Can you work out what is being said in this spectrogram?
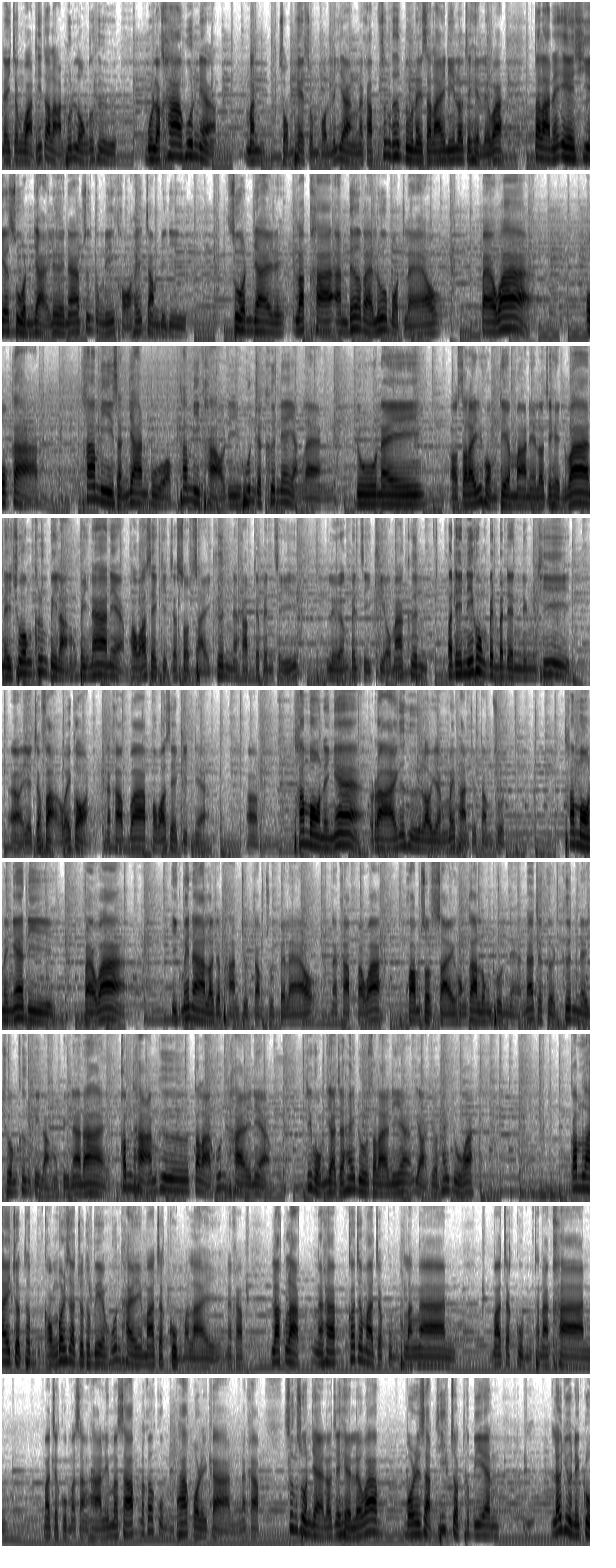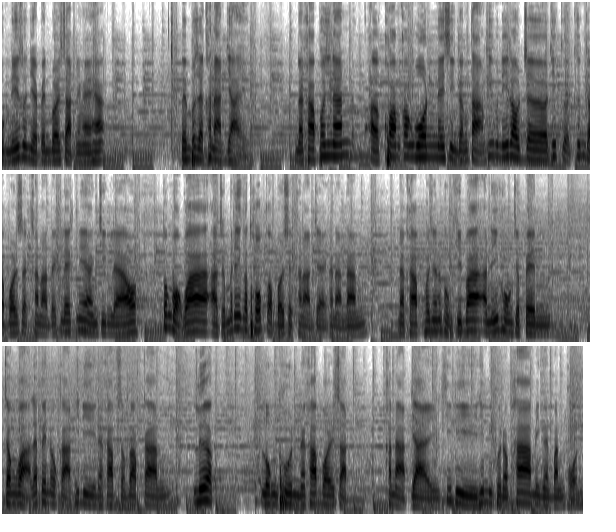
ในจังหวะที่ตลาดหุ้นลงก็คือ มูลค่าหุ้นเนี่ยมันสมเหตุสมผลหรือยังนะครับ ซึ่งถ้าดูในสไลด์นี้เราจะเห็นเลยว่า ตลาดในเอเชียส่วนใหญ่เลยนะ ซึ่งตรงนี้ขอให้จำดีๆ ส่วนใหญ่ราคา under value หมดแล้ว แปลว่าโอกาส ถ้ามีสัญญาณบวก ถ้ามีข่าวดีหุ้นจะขึ้นได้อย่างแรง ดูในสไลด์ที่ผมเตรียมมาเนี่ยเราจะเห็นว่าในช่วงครึ่งปีหลังของปีหน้าเนี่ยภาวะเศรษฐกิจจะสดใสขึ้นนะครับจะเป็นสีเหลืองเป็นสีเขียวมากขึ้น ประเด็นนี้คงเป็นประเด็นหนึ่งที่ออยากจะฝากเอาไว้ก่อนนะครับว่าภาวะเศรษฐกิจเนี่ยถ้ามองในแง่ร้ายก็คือเรายังไม่ผ่านจุดต่ำสุด ถ้ามองในแง่ดี แปลว่า อีกไม่นานเราจะผ่านจุดต่ำสุดไปแล้วนะครับแปลว่าความสดใสของการลงทุนเนี่ยน่าจะเกิดขึ้นในช่วงครึ่งปีหลังของปีหน้าได้คำถามคือตลาดหุ้นไทยเนี่ยที่ผมอยากจะให้ดูสไลด์นี้อยากจะให้ดูว่ากำไรจดของบริษัทจดทะเบียนหุ้นไทยมาจากกลุ่มอะไรนะครับ หลักๆนะครับก็จะมาจากกลุ่มพลังงาน มาจากกลุ่มธนาคาร มาจากกลุ่มอสังหาริมทรัพย์แล้วก็กลุ่มภาคบริการนะครับ ซึ่งส่วนใหญ่เราจะเห็นเลยว่าบริษัทที่จดทะเบียน แล้วอยู่ในกลุ่มนี้ส่วนใหญ่เป็นบริษัทยังไงฮะ เป็นบริษัทขนาดใหญ่นะครับเพราะฉะนั้นความกังวลในสิ่งต่างๆ ที่วันนี้เราเจอที่เกิดขึ้นกับบริษัทขนาดเล็กๆเนี่ยจริงๆแล้ว ต้องบอกว่าอาจจะไม่ได้กระทบกับบริษัทขนาดใหญ่ขนาดนั้นนะครับเพราะฉะนั้นผมคิดว่าอันนี้คงจะเป็นจังหวะและเป็นโอกาสที่ดีนะครับสำหรับการเลือกลงทุนนะครับบริษัทขนาดใหญ่ที่ดีที่มีคุณภาพมีเงินปันผล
